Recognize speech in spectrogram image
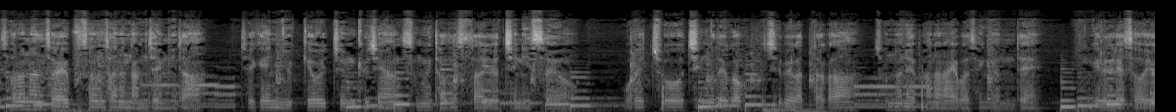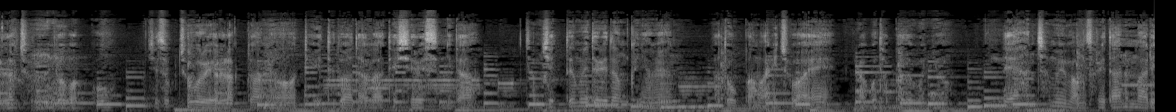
31살 부산 사는 남자입니다. 제겐 6개월쯤 교제한 25살 여친이 있어요. 올해 초 친구들과 호프집에 갔다가 첫눈에 반한 알바생이었는데 용기를 내서 연락처를 물어봤고 지속적으로 연락도 하며 데이트도 하다가 대시를 했습니다. 잠시 뜸을 들이던 그녀는 나도 오빠 많이 좋아해 라고 답하더군요. 근데 한참을 망설이다 하는 말이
